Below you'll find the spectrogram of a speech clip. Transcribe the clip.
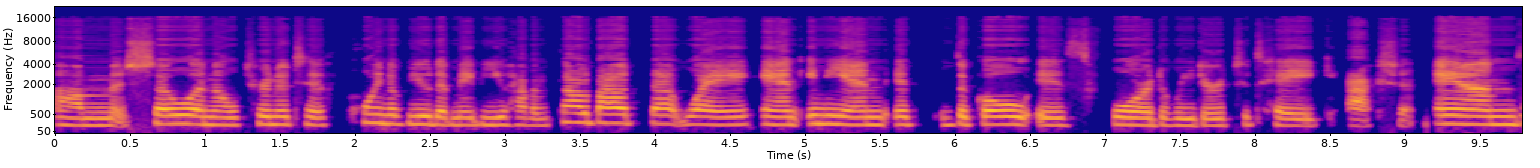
um, show an alternative point of view that maybe you haven't thought about that way. And in the end, it, the goal is for the reader to take action. And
